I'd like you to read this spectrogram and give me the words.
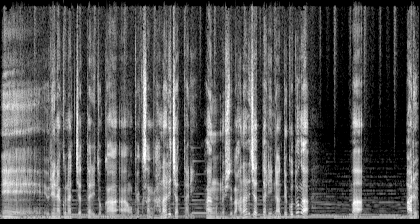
えー、売れなくなっちゃったりとかお客さんが離れちゃったりファンの人が離れちゃったりなんてことがまあある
